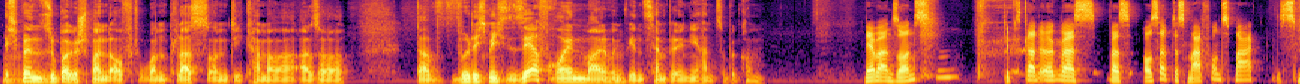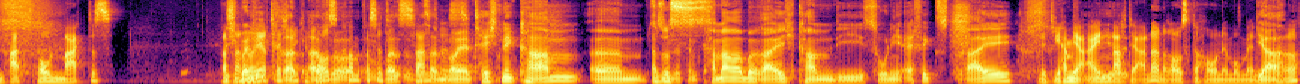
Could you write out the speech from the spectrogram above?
Ich bin super gespannt auf OnePlus und die Kamera. Also da würde ich mich sehr freuen, mal mhm. irgendwie ein Sample in die Hand zu bekommen. Ja, aber ansonsten gibt es gerade irgendwas, was außerhalb des Smartphones markt, Smartphone-Marktes, was ich an neuer Technik grad, rauskommt, was interessant was, was an neuer Technik kam, ähm, also im Kamerabereich kam die Sony FX3. Ja, die haben ja einen die, nach der anderen rausgehauen im Moment. Ja, oder?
